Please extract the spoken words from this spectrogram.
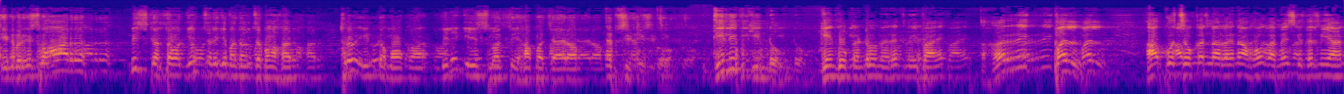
तीन नंबर इस बार मिस करता हुआ गेंद चलेगी मैदान से बाहर। थ्रो इन का मौका मिलेगी इस वक्त यहाँ पर जयराम एफसी टीम को। दिलीप गेंदो गेंद को कंट्रोल में रख नहीं पाए। हर एक पल आपको चौकन्ना रहना होगा मैच के दरमियान।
